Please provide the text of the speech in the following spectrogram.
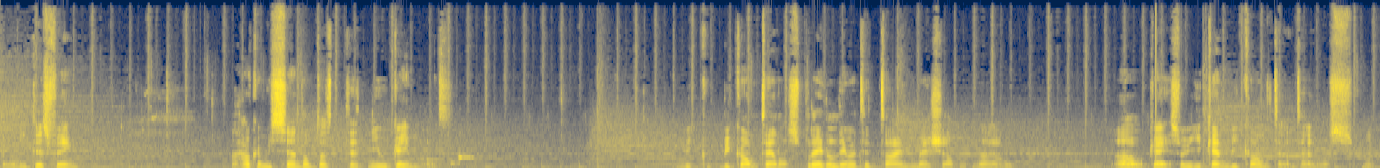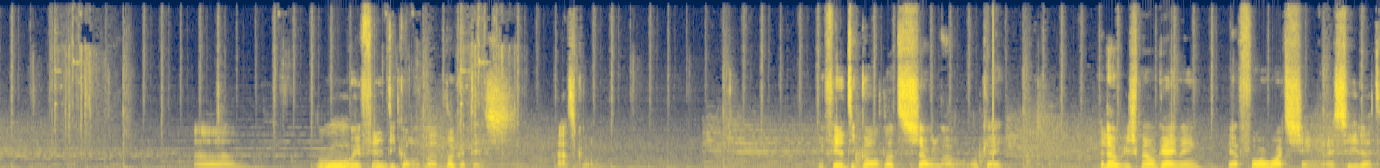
So we need this thing. Now how can we send up that, that new game mode? Bec become Thanos. Play the limited time mashup now. Oh, okay. So you can become Thanos. Hmm. Um, ooh, Infinity Gauntlet. Look at this. That's cool. Infinity Gauntlet solo. Okay. Hello, Ishmael Gaming. Yeah, for watching. I see that.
